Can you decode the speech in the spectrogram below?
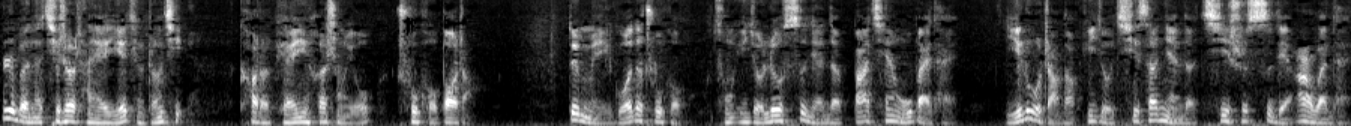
日本的汽车产业也挺争气，靠着便宜和省油，出口暴涨。对美国的出口。从一九六四年的八千五百台，一路涨到一九七三年的七十四点二万台，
